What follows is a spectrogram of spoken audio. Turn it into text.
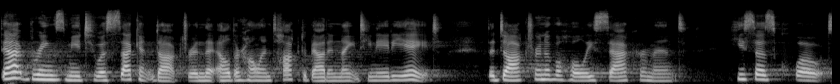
That brings me to a second doctrine that Elder Holland talked about in 1988 the doctrine of a holy sacrament. He says, quote,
